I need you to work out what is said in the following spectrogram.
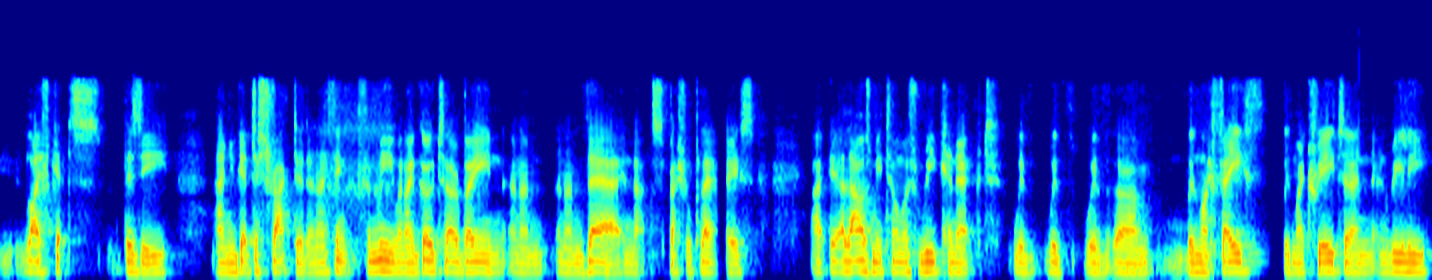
life gets busy and you get distracted. And i think for me when i go to Arbaeen and i'm and i'm there in that special place it allows me to almost reconnect with with with um, with my faith with my creator and, and really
